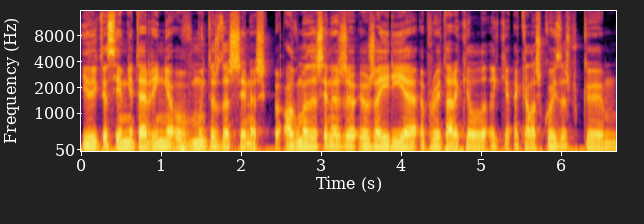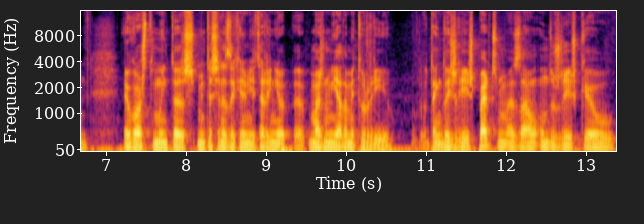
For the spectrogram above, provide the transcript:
E eu digo-te assim, a minha terrinha, houve muitas das cenas, algumas das cenas eu, já iria aproveitar aquele, aque- aquelas coisas, porque hum, eu gosto de muitas, muitas cenas aqui na minha terrinha, eh, mais nomeadamente o rio. Eu tenho dois rios perto, mas há um dos rios que eu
